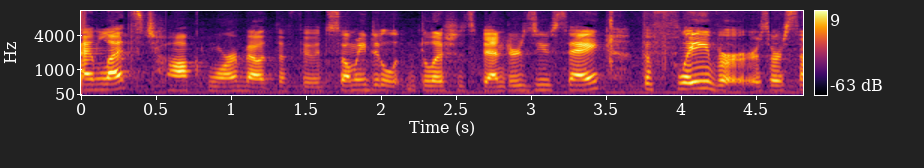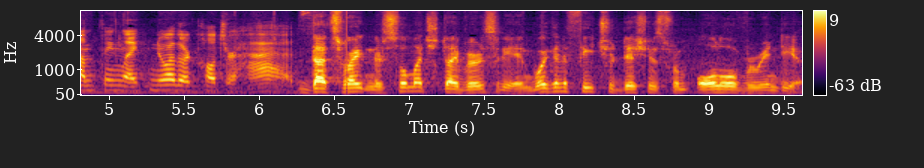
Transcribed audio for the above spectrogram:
And let's talk more about the food. So many del- delicious vendors, you say. The flavors are something like no other culture has. That's right, and there's so much diversity, and we're going to feature dishes from all over India.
